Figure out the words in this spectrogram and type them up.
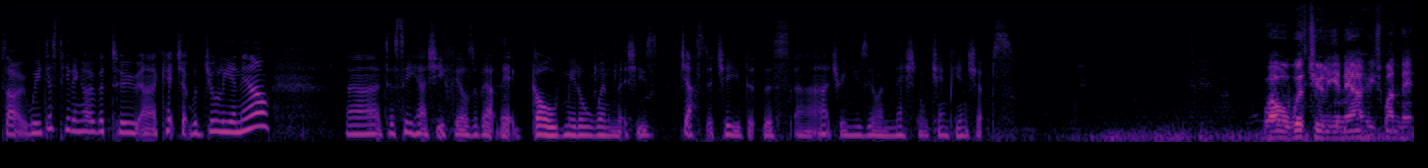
So we're just heading over to catch up with Julia now uh, to see how she feels about that gold medal win that she's just achieved at this uh, Archery New Zealand National Championships. Well, we're with Julia now, who's won that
